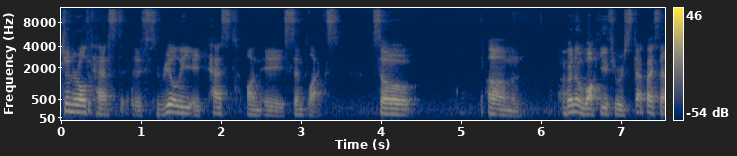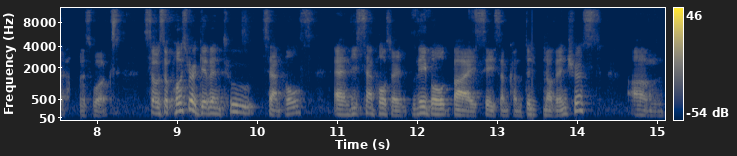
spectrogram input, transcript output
general test is really a test on a simplex. So um, I'm going to walk you through step by step how this works. So suppose you're given two samples, and these samples are labeled by, say, some condition of interest. Um,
